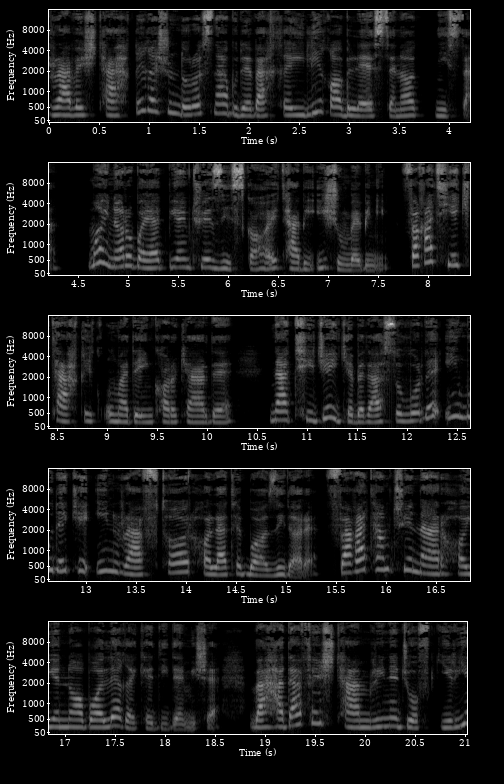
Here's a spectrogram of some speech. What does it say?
روش تحقیقشون درست نبوده و خیلی قابل استناد نیستن. ما اینا رو باید بیایم توی زیستگاه های طبیعیشون ببینیم. فقط یک تحقیق اومده این کارو کرده. نتیجه ای که به دست آورده این بوده که این رفتار حالت بازی داره. فقط هم توی نرهای نابالغه که دیده میشه و هدفش تمرین جفتگیری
